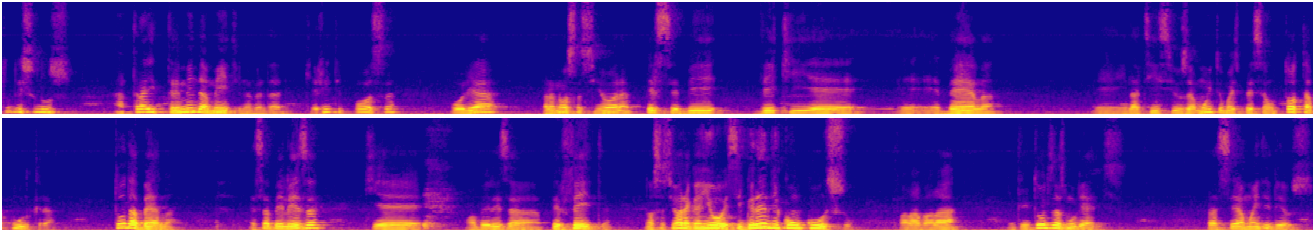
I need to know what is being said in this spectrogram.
Tudo isso nos atrai tremendamente, na verdade, que a gente possa olhar para Nossa Senhora, perceber, ver que é, é, é bela. É, em latim se usa muito uma expressão tota pulcra, toda bela. Essa beleza que é uma beleza perfeita. Nossa Senhora ganhou esse grande concurso, falava lá, entre todas as mulheres, para ser a mãe de Deus.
